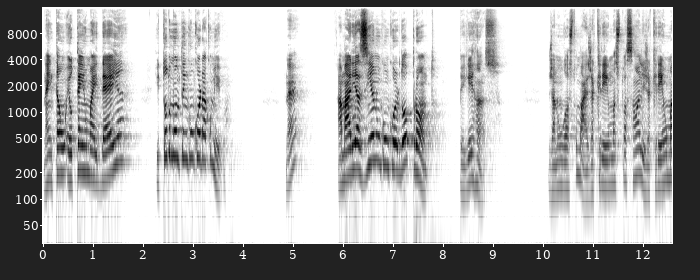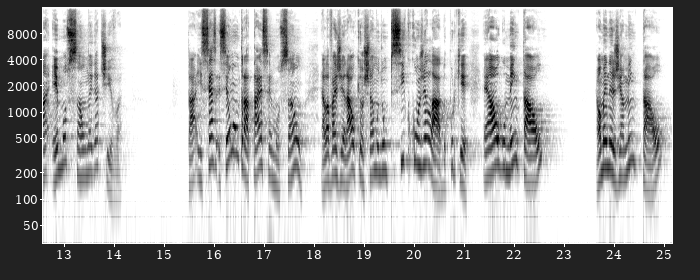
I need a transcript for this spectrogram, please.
Né? Então eu tenho uma ideia e todo mundo tem que concordar comigo. Né? A Mariazinha não concordou, pronto. Peguei ranço. Já não gosto mais, já criei uma situação ali, já criei uma emoção negativa. Tá? E se, se eu não tratar essa emoção, ela vai gerar o que eu chamo de um psicocongelado. Por quê? É algo mental, é uma energia mental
